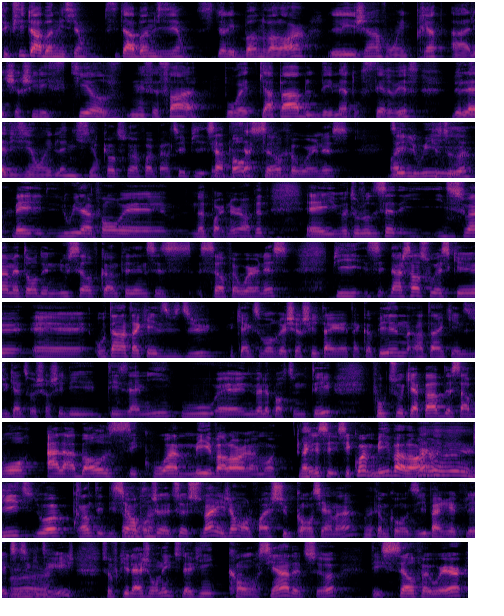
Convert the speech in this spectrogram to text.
C'est que si tu as la bonne mission, si tu as la bonne vision, si tu as les bonnes valeurs, les gens vont être prêts à aller chercher les skills nécessaires pour être capables de les mettre au service de la vision et de la mission. Continue à faire partie. Puis ça Exactement. self-awareness. Ouais. Tu sais, Louis, que tu ben, Louis, dans le fond, euh, notre partner, en fait, euh, il va toujours dire ça. Il, dit souvent, mettons, de new self-confidence is self-awareness. Puis, dans le sens où est-ce que, euh, autant en tant qu'individu, quand tu vas rechercher ta, ta copine, en tant qu'individu, quand tu vas chercher des, tes amis ou euh, une nouvelle opportunité, il faut que tu sois capable de savoir à la base, c'est quoi mes valeurs à moi. Ouais. C'est quoi mes valeurs? Puis tu dois prendre tes décisions en 100%. fonction de ça. Souvent, les gens vont le faire subconsciemment, comme qu'on dit, par réflexe, c'est ce qui dirige. Sauf que la journée que tu deviens conscient de ça, tu es self-aware,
